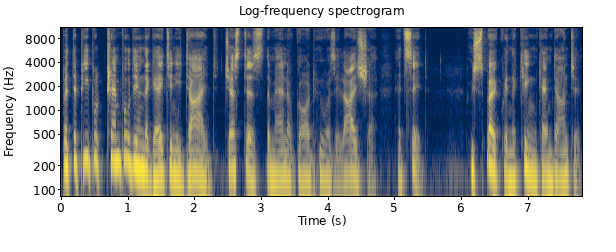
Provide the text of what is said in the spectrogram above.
But the people trampled him in the gate, and he died, just as the man of God, who was Elisha, had said, who spoke when the king came down to him.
